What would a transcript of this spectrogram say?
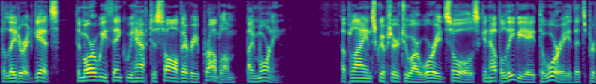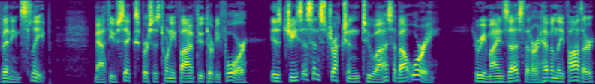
The later it gets, the more we think we have to solve every problem by morning. Applying Scripture to our worried souls can help alleviate the worry that's preventing sleep. Matthew 6, verses 25 through 34, is Jesus' instruction to us about worry. He reminds us that our Heavenly Father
